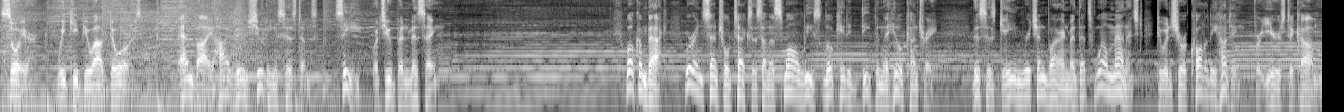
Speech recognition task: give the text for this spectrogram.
Sawyer, we keep you outdoors, and by HiViz Shooting Systems. See what you've been missing. Welcome back. We're in central Texas on a small lease located deep in the hill country. This is game-rich environment that's well managed to ensure quality hunting for years to come.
